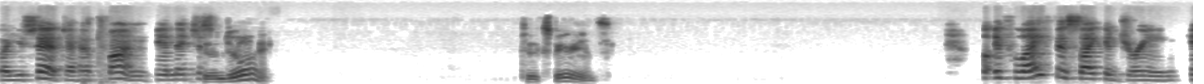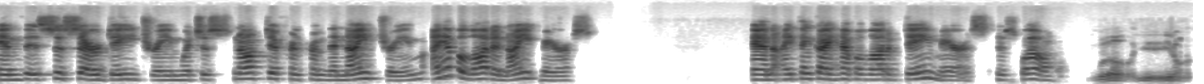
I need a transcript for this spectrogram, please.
Well, you said to have fun, and it just to enjoy to experience if life is like a dream, and this is our daydream, which is not different from the night dream, I have a lot of nightmares. And I think I have a lot of daymares as well. well you, you don't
